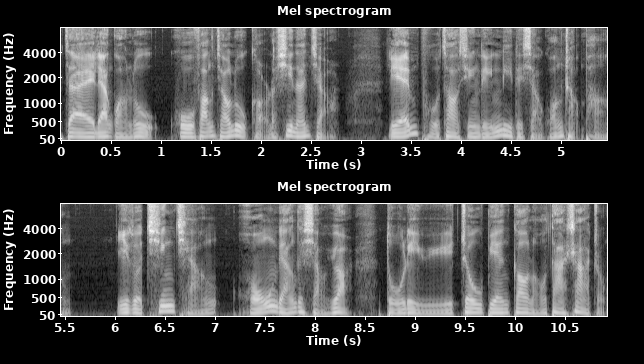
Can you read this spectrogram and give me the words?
在两广路虎坊桥路口的西南角，脸谱造型凌厉的小广场旁，一座青墙红梁的小院独立于周边高楼大厦中，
